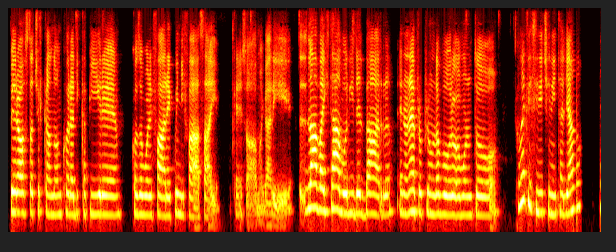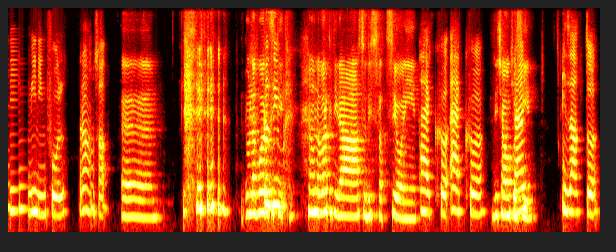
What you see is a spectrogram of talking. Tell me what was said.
però sta cercando ancora di capire cosa vuole fare, quindi fa, sai, che ne so, magari lava i tavoli del bar e non è proprio un lavoro molto, com'è che si dice in italiano? Meaningful, però non so. Eh, un, lavoro Così- che ti, un lavoro che ti dà soddisfazioni, ecco, ecco. diciamo Cioè, così. Esatto,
